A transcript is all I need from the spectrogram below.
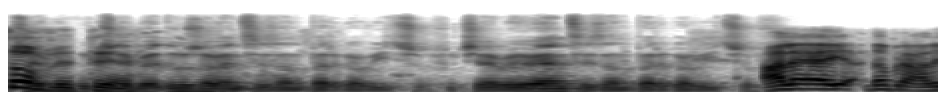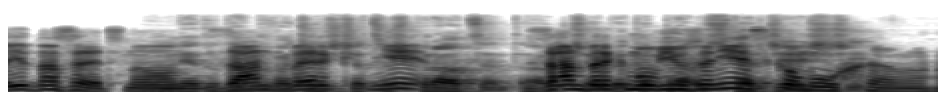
Co wy, U ty? Ciebie dużo więcej Zandbergowiczów. U Ciebie więcej Zandbergowiczów. Ale ej, dobra, ale jedna rzecz, U no. mnie to Zandberg 20 nie. procent, a u Zandberg ciebie to mówił, że nie jest 40. komuchem.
